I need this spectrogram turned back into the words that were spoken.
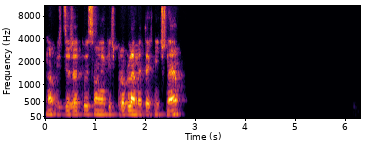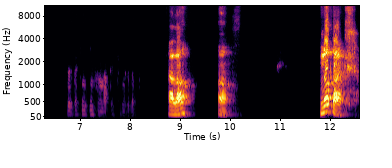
No, widzę, że tu są jakieś problemy techniczne. Żeby- Halo? O. No tak.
